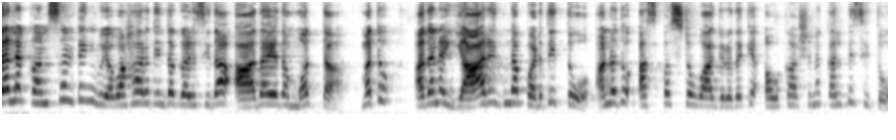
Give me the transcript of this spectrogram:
ತನ್ನ ಕನ್ಸಲ್ಟಿಂಗ್ ವ್ಯವಹಾರದಿಂದ ಗಳಿಸಿದ ಆದಾಯದ ಮೊತ್ತ ಮತ್ತು ಅದನ್ನು ಯಾರಿಂದ ಪಡೆದಿತ್ತು ಅನ್ನೋದು ಅಸ್ಪಷ್ಟವಾಗಿರೋದಕ್ಕೆ ಅವಕಾಶನ ಕಲ್ಪಿಸಿತು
